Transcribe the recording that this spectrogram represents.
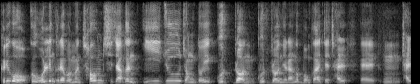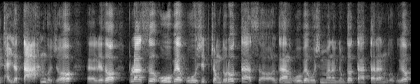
그리고 그 올린 글에 보면 처음 시작은 2주 정도의 good run, good run이라는 건 뭔가 이제 잘, 에, 음, 잘 달렸다 하는 거죠. 에, 그래서 플러스 550 정도로 땄어. 그러니까 한 550만 원 정도 땄다라는 거고요.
